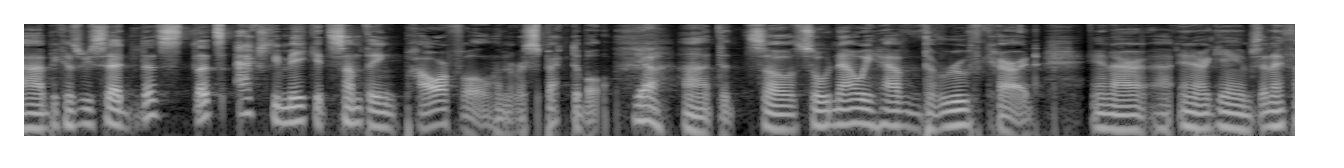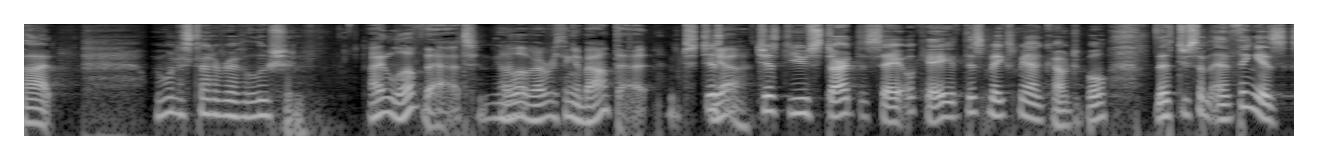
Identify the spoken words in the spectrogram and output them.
uh, because we said let's let's actually make it something powerful and respectable. Yeah. Uh, that, so so now we have the Ruth card in our uh, in our games, and I thought we want to start a revolution. I love that. I love everything about that. Just Yeah. just you start to say, okay, if this makes me uncomfortable, let's do something. And the thing is,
